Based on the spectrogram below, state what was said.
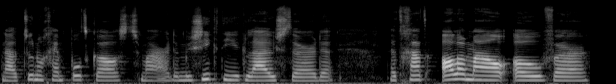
nou toen nog geen podcasts, maar de muziek die ik luister. het gaat allemaal over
